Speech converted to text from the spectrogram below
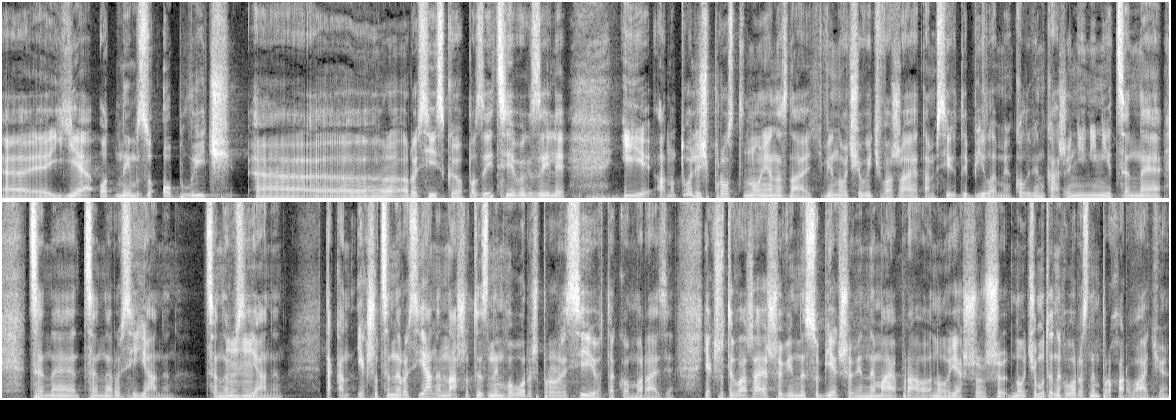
е, є одним з облич е, російської опозиції в екзилі. І Анатоліч просто, ну я не знаю, він очевидь вважає там всіх дебілами, коли він каже: Ні, ні, ні, це не це не це не росіянин. Це не росіянин. Так, а якщо це не росіянин, нащо ти з ним говориш про Росію в такому разі? Якщо ти вважаєш, що він не суб'єкт, що він не має права. Ну, якщо що, ну чому ти не говориш з ним про Хорватію?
